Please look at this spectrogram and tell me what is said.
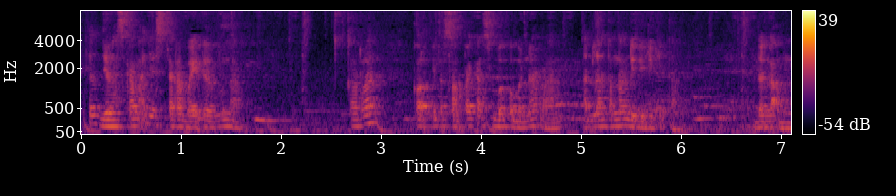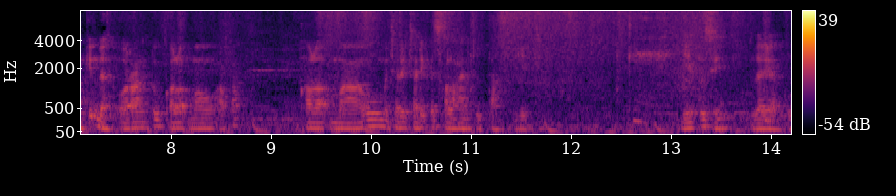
Kita jelaskan aja secara baik dan benar. Hmm. karena kalau kita sampaikan sebuah kebenaran adalah tenang di diri kita. Dan nggak mungkin dah orang tuh kalau mau apa kalau mau mencari-cari kesalahan kita gitu. Okay. gitu sih dari aku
